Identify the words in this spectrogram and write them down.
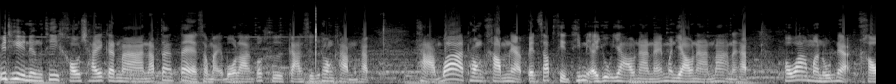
วิธีหนึ่งที่เขาใช้กันมานับตั้งแต่สมัยโบราณก็คือการซื้อทองคำครับถามว่าทองคำเนี่ยเป็นทรัพย์สินที่มีอายุยาวนานไหมมันยาวนานมากนะครับเพราะว่ามนุษย์เนี่ยเขา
